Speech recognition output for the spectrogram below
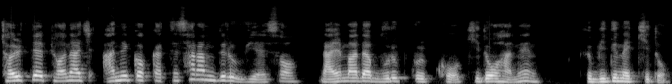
절대 변하지 않을 것 같은 사람들을 위해서 날마다 무릎 꿇고 기도하는 그 믿음의 기도.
